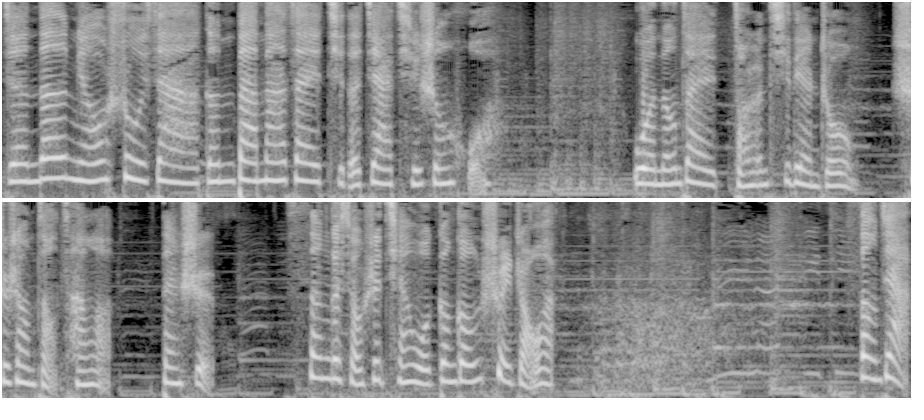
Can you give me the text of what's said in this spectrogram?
简单描述一下跟爸妈在一起的假期生活，我能在早上七点钟吃上早餐了，但是三个小时前我刚刚睡着啊。放假。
